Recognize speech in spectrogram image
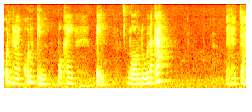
คนหาคนกินบอกใครเป็นลองดูนะคะ ไปแล้วจ้า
